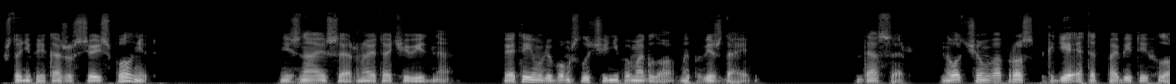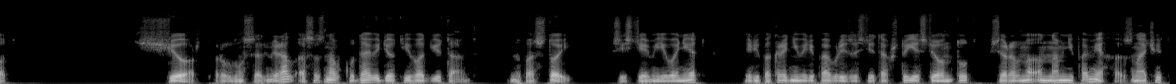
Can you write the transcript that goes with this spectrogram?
что не прикажешь, все исполнит? Не знаю, сэр, но это очевидно. Это им в любом случае не помогло. Мы побеждаем. Да, сэр. Но вот в чем вопрос. Где этот побитый флот? Черт, ругнулся адмирал, осознав, куда ведет его адъютант. Но постой, в системе его нет. Или, по крайней мере, поблизости, так что если он тут, все равно он нам не помеха, значит...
